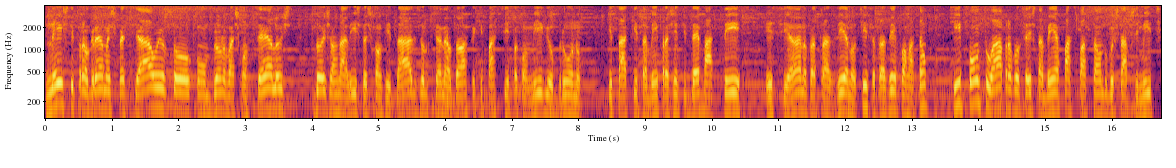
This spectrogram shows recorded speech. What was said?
Neste programa especial, eu estou com Bruno Vasconcelos, dois jornalistas convidados, o Luciano Eldorf, que participa comigo, e o Bruno, que está aqui também para a gente debater esse ano, para trazer a notícia, trazer a informação e pontuar para vocês também a participação do Gustavo Schmidt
